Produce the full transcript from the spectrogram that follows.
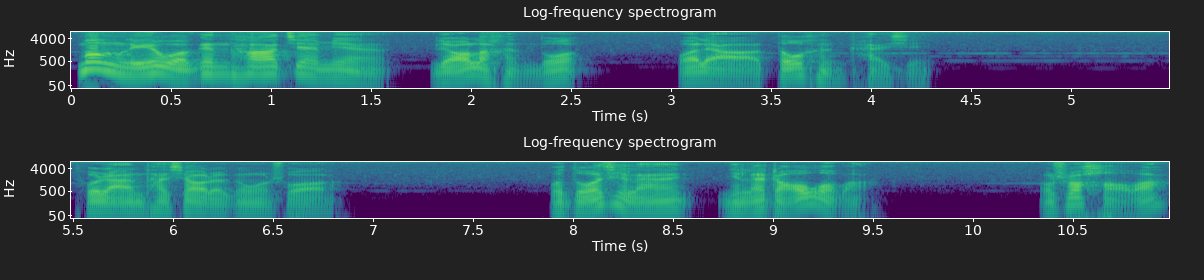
梦里我跟他见面聊了很多，我俩都很开心。突然，他笑着跟我说：“我躲起来，你来找我吧。”我说：“好啊。”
